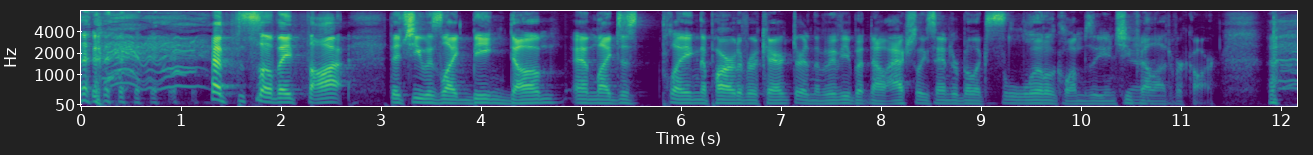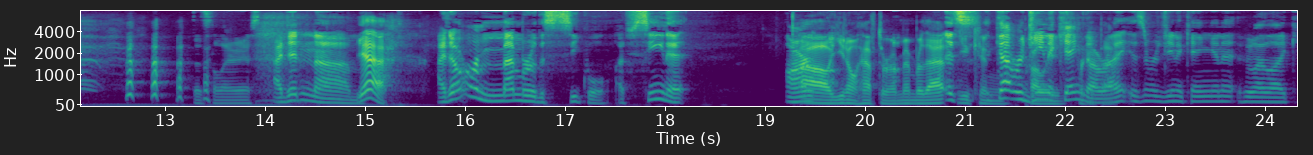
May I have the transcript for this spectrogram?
so they thought that she was like being dumb and like just playing the part of her character in the movie, but no, actually Sandra Bullock's a little clumsy and she Yeah. fell out of her car. That's hilarious. I didn't. Um, Yeah. I don't remember the sequel. I've seen it. Oh, Aren't, you don't have to remember that. it's you can it got Regina King though, that. right? Isn't Regina King in it? Who I like.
